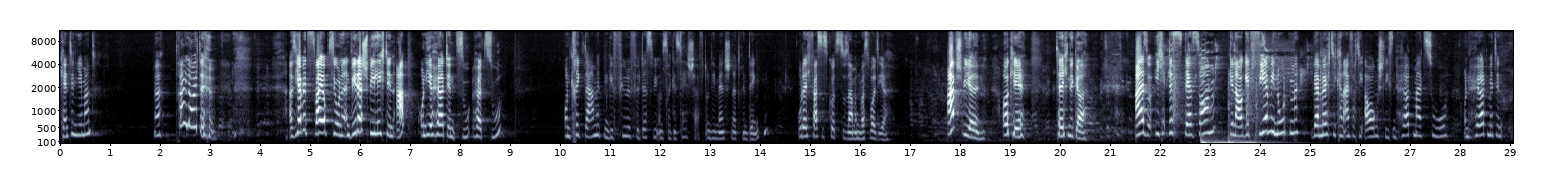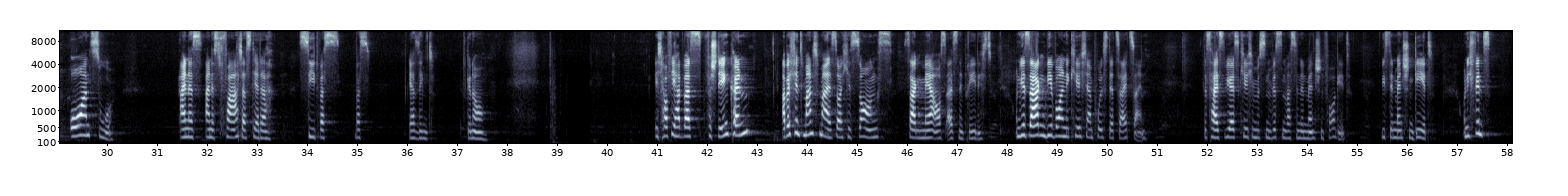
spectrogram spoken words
Kennt ihn jemand? Na, drei Leute. Also ich habe jetzt zwei Optionen. Entweder spiele ich den ab und ihr hört, den zu, hört zu und kriegt damit ein Gefühl für das, wie unsere Gesellschaft und die Menschen da drin denken. Oder ich fasse es kurz zusammen. Was wollt ihr? Abspielen. Okay, Techniker. Also, ich, das, der Song, genau, geht vier Minuten. Wer möchte, kann einfach die Augen schließen. Hört mal zu und hört mit den Ohren zu. Eines, eines Vaters, der da sieht, was, was er singt. Genau. Ich hoffe, ihr habt was verstehen können. Aber ich finde manchmal solche Songs sagen mehr aus als eine Predigt. Und wir sagen, wir wollen eine Kirche am Puls der Zeit sein. Das heißt, wir als Kirche müssen wissen, was in den Menschen vorgeht, wie es den Menschen geht. Und ich finde,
